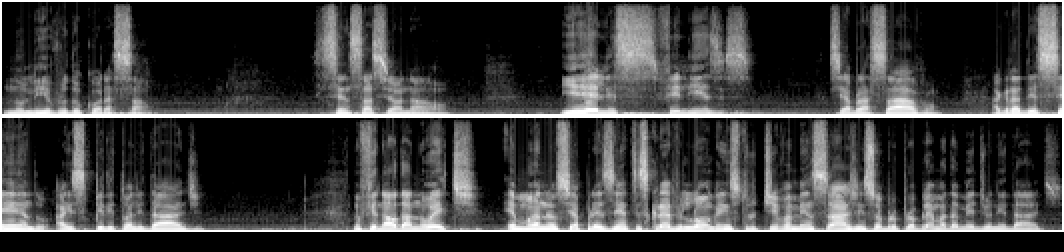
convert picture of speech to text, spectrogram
no livro do coração. Sensacional. E eles, felizes, se abraçavam, agradecendo a espiritualidade no final da noite, Emmanuel se apresenta e escreve longa e instrutiva mensagem sobre o problema da mediunidade.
